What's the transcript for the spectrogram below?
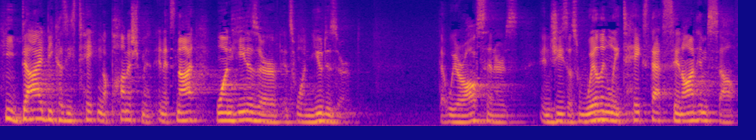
He died because he's taking a punishment, and it's not one he deserved, it's one you deserved. That we are all sinners, and Jesus willingly takes that sin on himself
